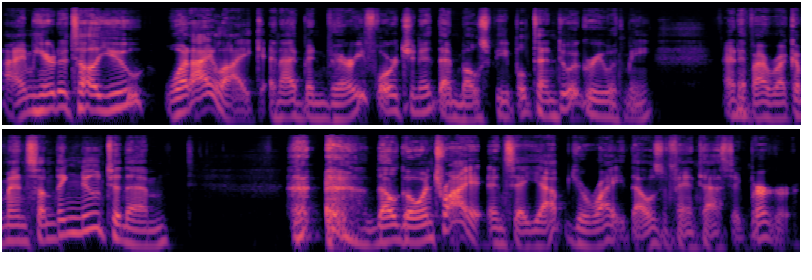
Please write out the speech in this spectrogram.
I'm here to tell you what I like. And I've been very fortunate that most people tend to agree with me. And if I recommend something new to them, they'll go and try it and say, Yep, you're right. That was a fantastic burger.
